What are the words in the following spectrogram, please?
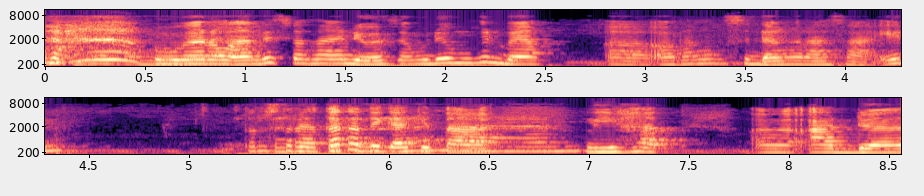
Hubungan romantis pasangan dewasa muda mungkin banyak uh, orang sedang ngerasain. Terus ternyata ketika kita lihat uh, ada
